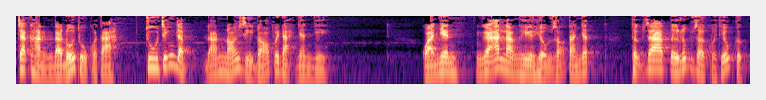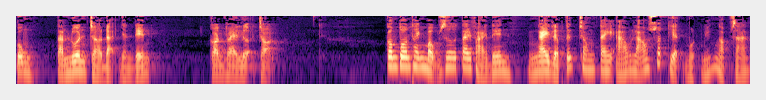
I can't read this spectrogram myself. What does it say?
Chắc hẳn là đối thủ của ta. Chu Chính Lập đã nói gì đó với đại nhân nhỉ? Quả nhiên, gã là người hiểu rõ ta nhất. Thực ra từ lúc rời khỏi thiếu cực cung, ta luôn chờ đại nhân đến. Còn về lựa chọn. Công tôn thanh mộc giơ tay phải lên, ngay lập tức trong tay áo lão xuất hiện một miếng ngọc giản.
